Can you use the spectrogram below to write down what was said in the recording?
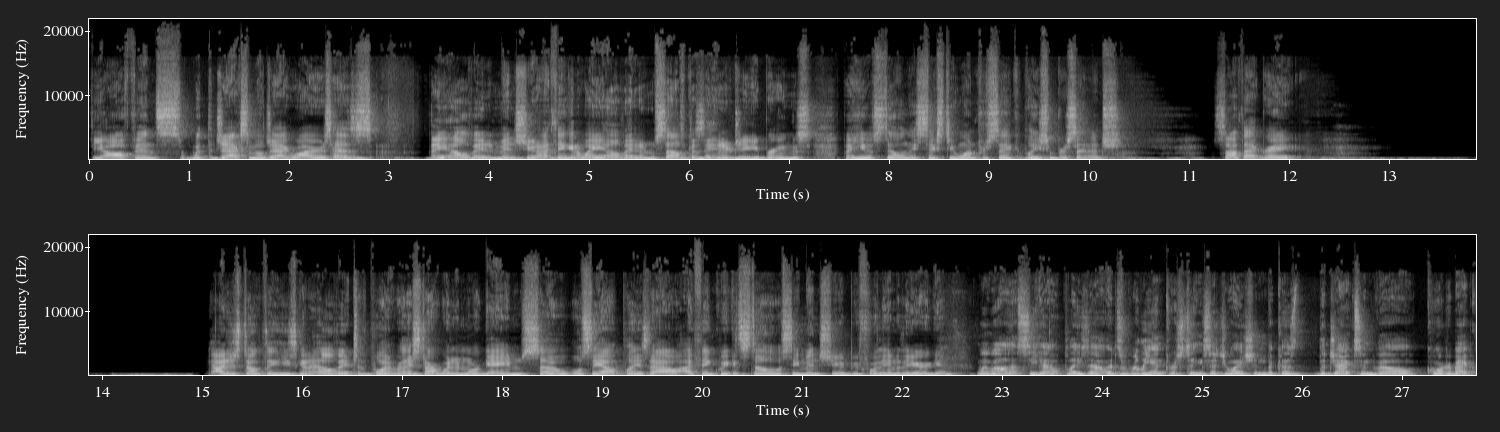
the offense with the Jacksonville Jaguars has they elevated Minshew, and I think in a way he elevated himself because the energy he brings. But he was still only sixty one percent completion percentage. It's not that great. I just don't think he's going to elevate to the point where they start winning more games. So we'll see how it plays out. I think we could still see Minshew before the end of the year again. We will see how it plays out. It's a really interesting situation because the Jacksonville quarterback,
